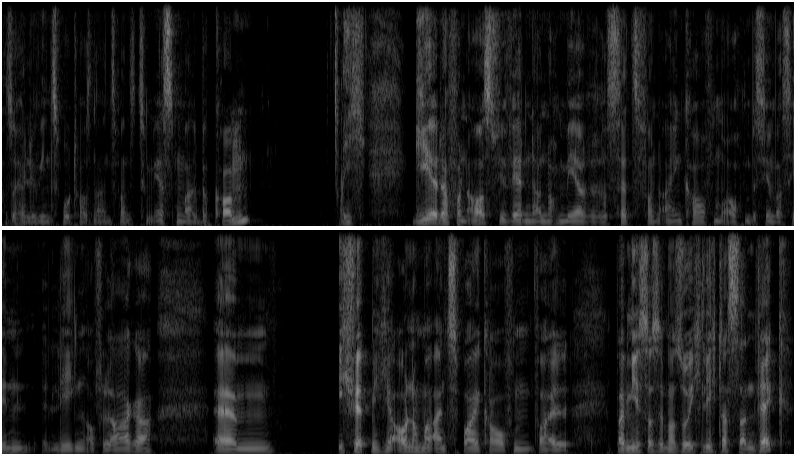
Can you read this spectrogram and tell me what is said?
also Halloween 2021 zum ersten Mal bekommen. Ich gehe davon aus, wir werden dann noch mehrere Sets von einkaufen, auch ein bisschen was hinlegen auf Lager. Ähm, ich werde mir hier auch nochmal ein, zwei kaufen, weil bei mir ist das immer so, ich lege das dann weg.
